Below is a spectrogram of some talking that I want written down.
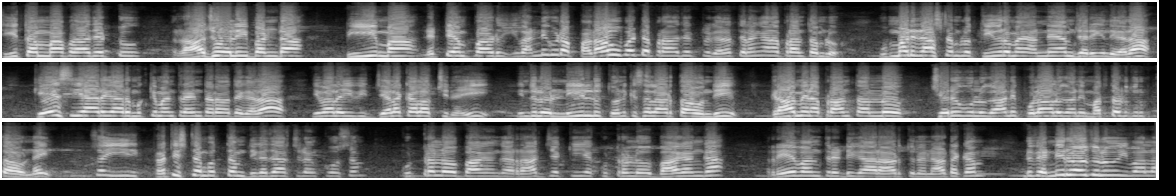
సీతమ్మ ప్రాజెక్టు రాజోలి బండ భీమా నెట్టెంపాడు ఇవన్నీ కూడా పడావుబడ్డ ప్రాజెక్టులు కదా తెలంగాణ ప్రాంతంలో. ఉమ్మడి రాష్ట్రంలో తీవ్రమైన అన్యాయం జరిగింది కదా. కేసీఆర్ గారు ముఖ్యమంత్రి అయిన తర్వాతే కదా ఇవాళ ఇవి జలకలు వచ్చినాయి. ఇందులో నీళ్ళు తొనికిసలాడుతూ ఉంది. గ్రామీణ ప్రాంతాల్లో చెరువులు కానీ పొలాలు కానీ మత్తడు దొరుకుతూ ఉన్నాయి. సో ఈ ప్రతిష్ట మొత్తం దిగజార్చడం కోసం కుట్రలో భాగంగా రాజకీయ కుట్రలో భాగంగా రేవంత్ రెడ్డి గారు ఆడుతున్న నాటకం. నువ్వు ఎన్ని రోజులు ఇవాళ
